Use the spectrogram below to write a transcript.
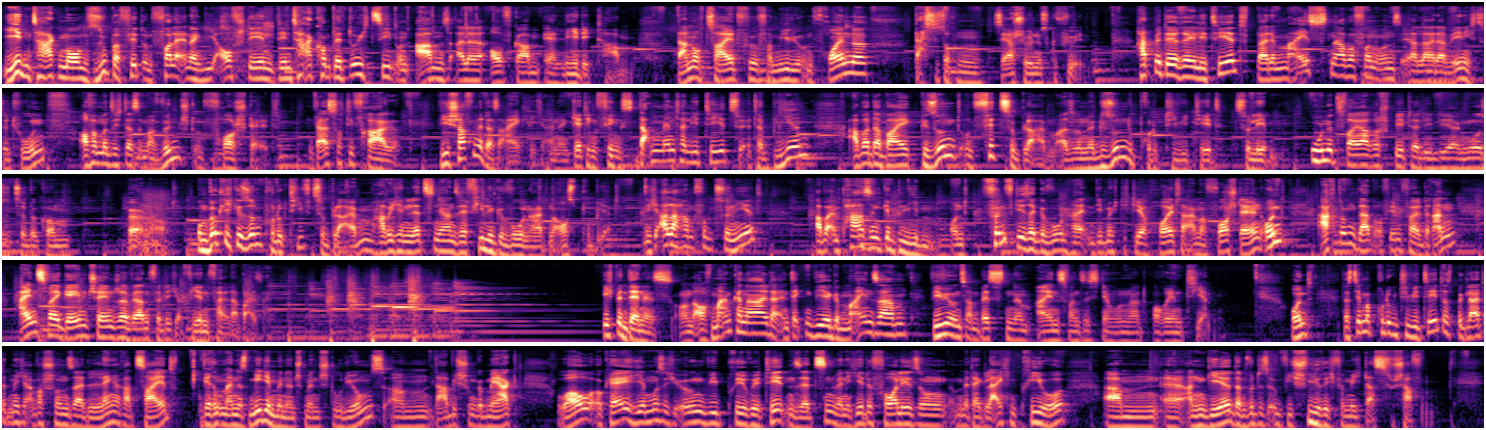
Jeden Tag morgens super fit und voller Energie aufstehen, den Tag komplett durchziehen und abends alle Aufgaben erledigt haben. Dann noch Zeit für Familie und Freunde. Das ist doch ein sehr schönes Gefühl. Hat mit der Realität bei den meisten aber von uns eher leider wenig zu tun, auch wenn man sich das immer wünscht und vorstellt. Und da ist doch die Frage, wie schaffen wir das eigentlich, eine Getting Things Done Mentalität zu etablieren, aber dabei gesund und fit zu bleiben, also eine gesunde Produktivität zu leben? Ohne zwei Jahre später die Diagnose zu bekommen, Burnout. Um wirklich gesund produktiv zu bleiben, habe ich in den letzten Jahren sehr viele Gewohnheiten ausprobiert. Nicht alle haben funktioniert, aber ein paar sind geblieben. Und fünf dieser Gewohnheiten, die möchte ich dir heute einmal vorstellen. Und Achtung, bleib auf jeden Fall dran. Ein, zwei Game Changer werden für dich auf jeden Fall dabei sein. Ich bin Dennis und auf meinem Kanal, da entdecken wir gemeinsam, wie wir uns am besten im 21. Jahrhundert orientieren. Und das Thema Produktivität, das begleitet mich einfach schon seit längerer Zeit. Während meines Medienmanagement-Studiums, ähm, da habe ich schon gemerkt, wow, okay, hier muss ich irgendwie Prioritäten setzen. Wenn ich jede Vorlesung mit der gleichen Prio ähm, äh, angehe, dann wird es irgendwie schwierig für mich, das zu schaffen.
